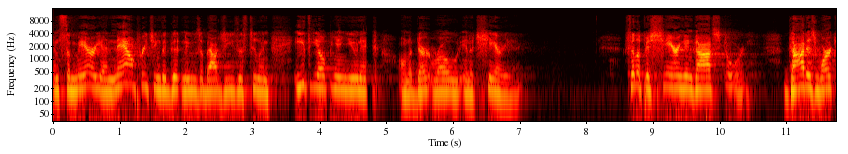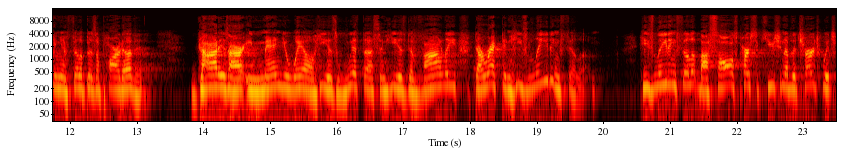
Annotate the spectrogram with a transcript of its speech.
in Samaria, now preaching the good news about Jesus to an Ethiopian eunuch on a dirt road in a chariot. Philip is sharing in God's story. God is working and Philip is a part of it. God is our Emmanuel. He is with us and he is divinely directing. He's leading Philip. He's leading Philip by Saul's persecution of the church, which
